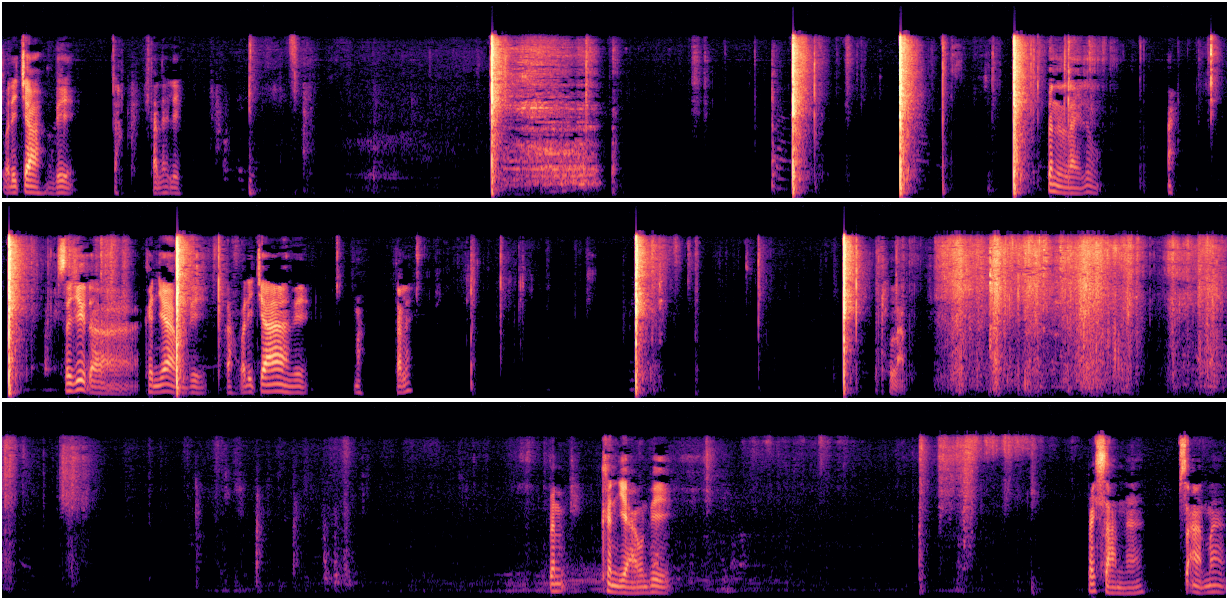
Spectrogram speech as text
สวัสดีจ้าพี่จ้ะตัดได้เลยเป็นอะไรลูกอะเสื้อยืดอ่าแขนยาวพี่อะสวัสดีจ้าพี่มาตัดเลยครับเป็นแขนยาวคุณพี่ไปสันนะ สะอาดมาก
